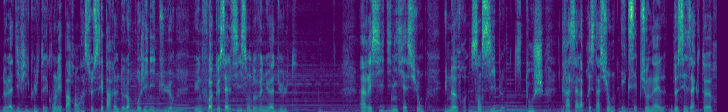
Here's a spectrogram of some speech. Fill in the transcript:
de la difficulté qu'ont les parents à se séparer de leur progéniture une fois que celles-ci sont devenues adultes. Un récit d'initiation, une œuvre sensible qui touche grâce à la prestation exceptionnelle de ses acteurs.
